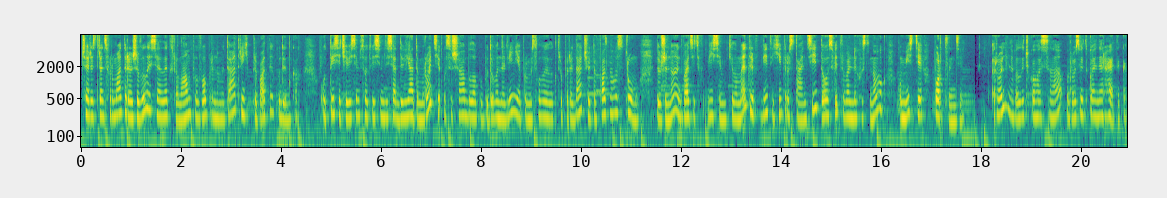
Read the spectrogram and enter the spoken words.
через трансформатори оживилися електролампи в оперному театрі й приватних будинках. У 1889 році у США була побудована лінія промислової електропередачі однофазного струму довжиною 28 км від гідростанції до освітлювальних установок у місті Портленді. Роль невеличкого села у розвитку енергетики.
